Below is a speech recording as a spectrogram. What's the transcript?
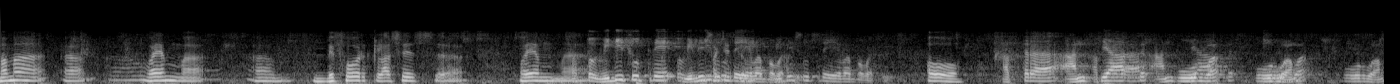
मम वयं बिफोर् क्लासेस् वयं विधिसूत्रे विधिसूत्रे एव विधिसूत्रे एव भवति। ओ। अत्र अन्त्यात् पूर्व पूर्वं पूर्वं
